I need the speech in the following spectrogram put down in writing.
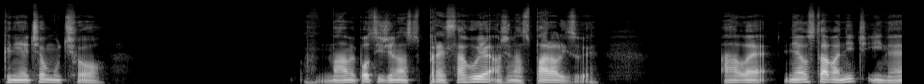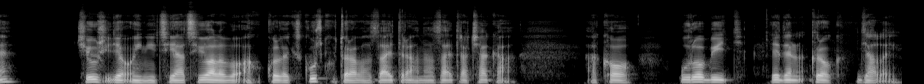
k niečomu, čo máme pocit, že nás presahuje a že nás paralizuje ale neostáva nič iné, či už ide o iniciáciu alebo akúkoľvek skúšku, ktorá vás zajtra na zajtra čaká, ako urobiť jeden krok ďalej.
